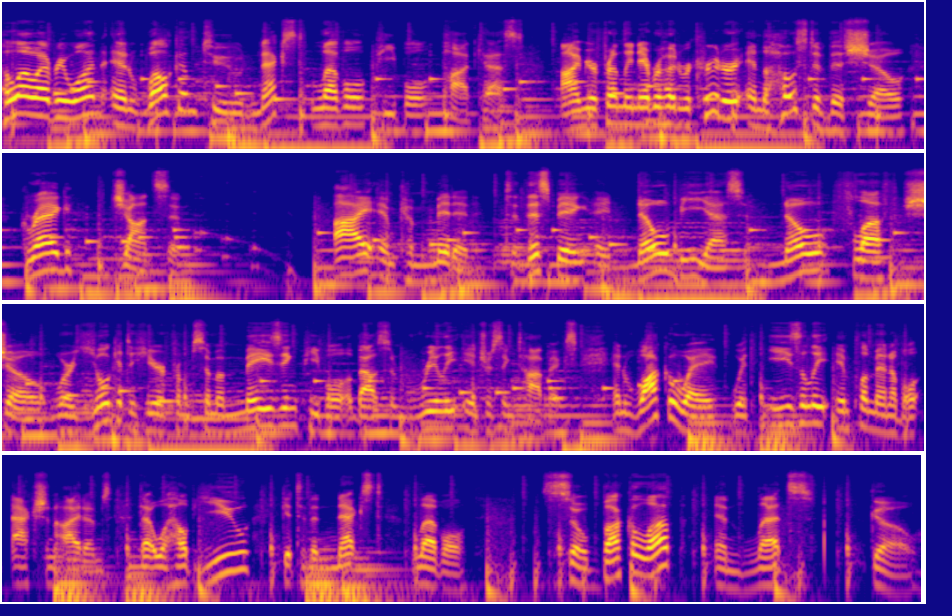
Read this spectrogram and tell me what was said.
Hello, everyone, and welcome to Next Level People Podcast. I'm your friendly neighborhood recruiter and the host of this show, Greg Johnson. I am committed to this being a no BS, no fluff show where you'll get to hear from some amazing people about some really interesting topics and walk away with easily implementable action items that will help you get to the next level. So buckle up and let's go.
